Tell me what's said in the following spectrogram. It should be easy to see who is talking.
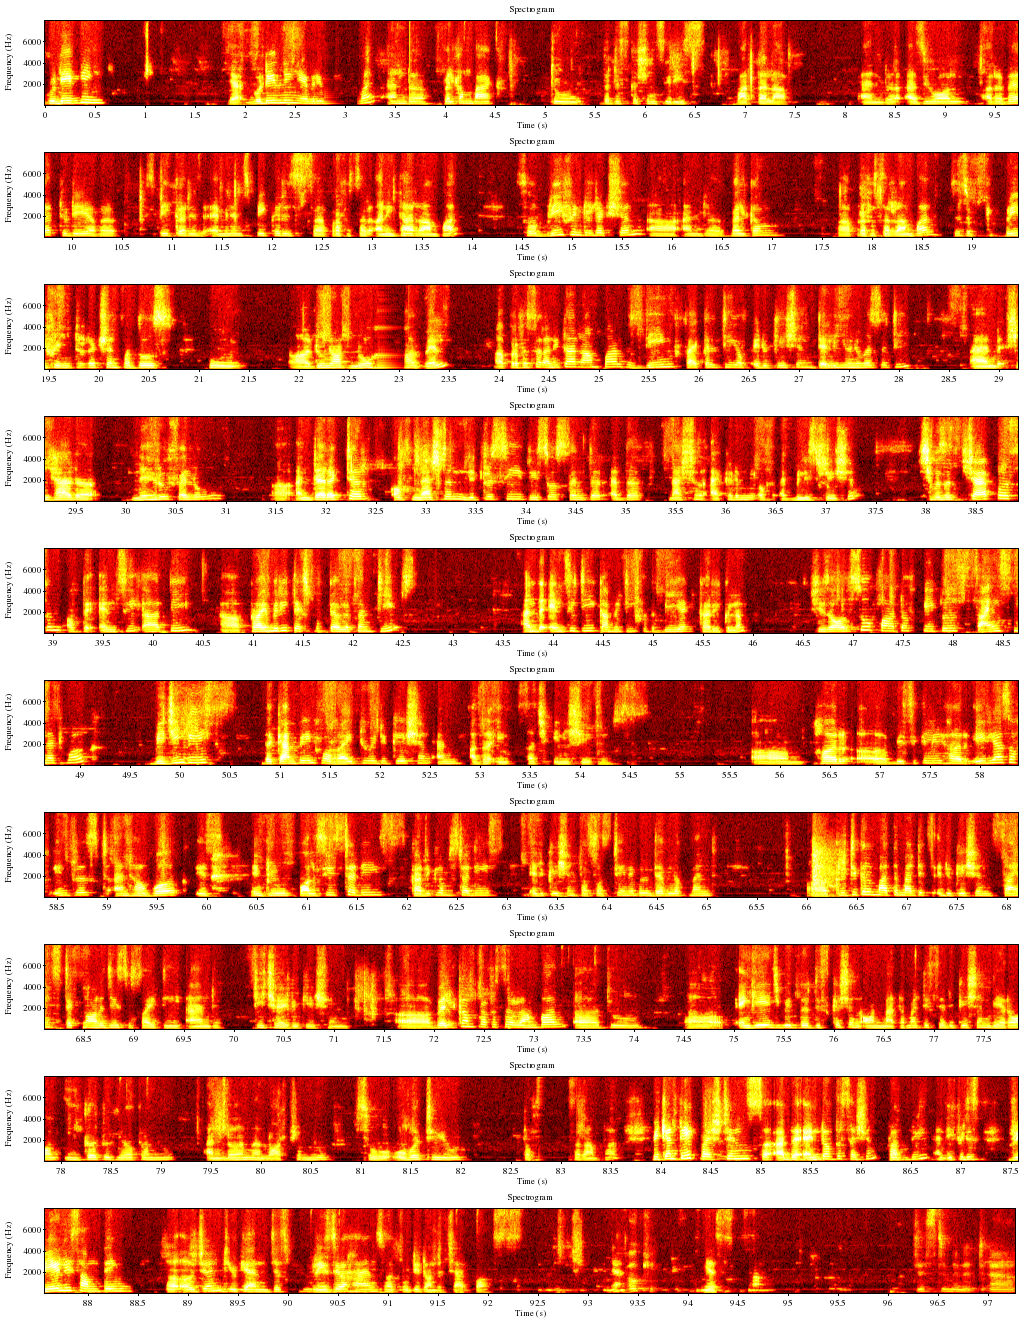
Speaker 1: Good evening. Yeah, good evening, everyone, and uh, welcome back to the discussion series Vartalap. And uh, as you all are aware, today our speaker is eminent speaker is uh, Professor Anita Rampal. So, brief introduction uh, and uh, welcome, uh, Professor Rampal. Just a brief introduction for those who do not know her well. Professor Anita Rampal was Dean Faculty of Education, Delhi University, and she had a Nehru Fellow uh, and Director of National Literacy Resource Center at the National Academy of Administration. She was a chairperson of the NCERT uh, Primary Textbook Development Teams and the NCT Committee for the B.Ed curriculum. She's also part of People's Science Network, BGVs, the Campaign for Right to Education, and other in, such initiatives. Um, her uh, basically her areas of interest and her work is include policy studies, curriculum studies, education for sustainable development, uh, critical mathematics education, science technology society, and teacher education. Uh, welcome, Professor Rampal, uh, to uh, engage with the discussion on mathematics education. We are all eager to hear from you and learn a lot from you. So over to you, Professor Rampal. We can take questions at the end of the session, probably. And if it is really something uh, urgent, you can just raise your hands or put it on the chat box. Yeah.
Speaker 2: Okay.
Speaker 1: Yes.
Speaker 2: Just a minute. Uh,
